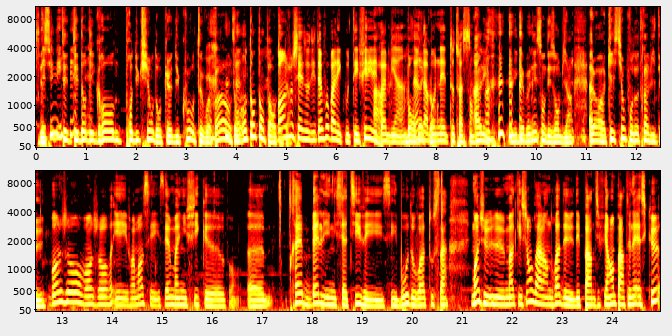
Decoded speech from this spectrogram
ce que tu si, t'es t'es dans des grandes productions, donc euh, du coup, on te voit pas, on t'entend pas en tout Bonjour, cas. chers auditeurs, il ne faut pas l'écouter. Phil, il n'est Ah, pas bien. bon, c'est un. Gabonais de toute façon. Allez, les Gabonais sont des gens bien. Alors, euh, question pour notre invité. Bonjour, bonjour. Et vraiment, c'est un magnifique, euh, bon, euh, très belle initiative et c'est beau de voir tout ça. Moi, je, ma question va à l'endroit des, des par- différents partenaires. Est-ce que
